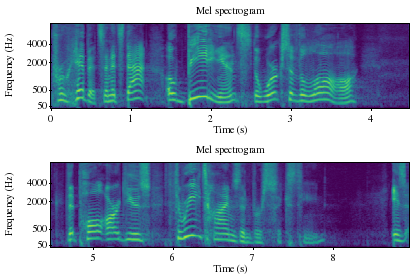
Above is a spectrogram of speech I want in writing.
prohibits. And it's that obedience, the works of the law, that Paul argues three times in verse 16 is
